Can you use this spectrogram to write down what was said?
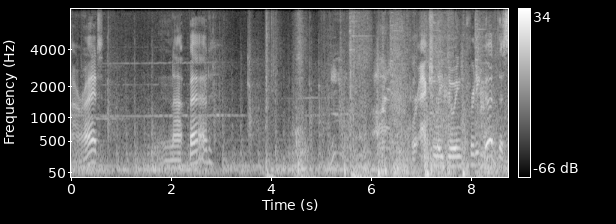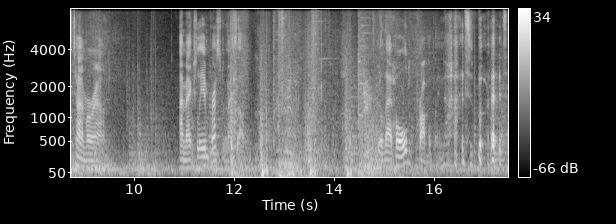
Alright. Not bad. We're actually doing pretty good this time around. I'm actually impressed with myself. Will that hold? Probably not, but...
